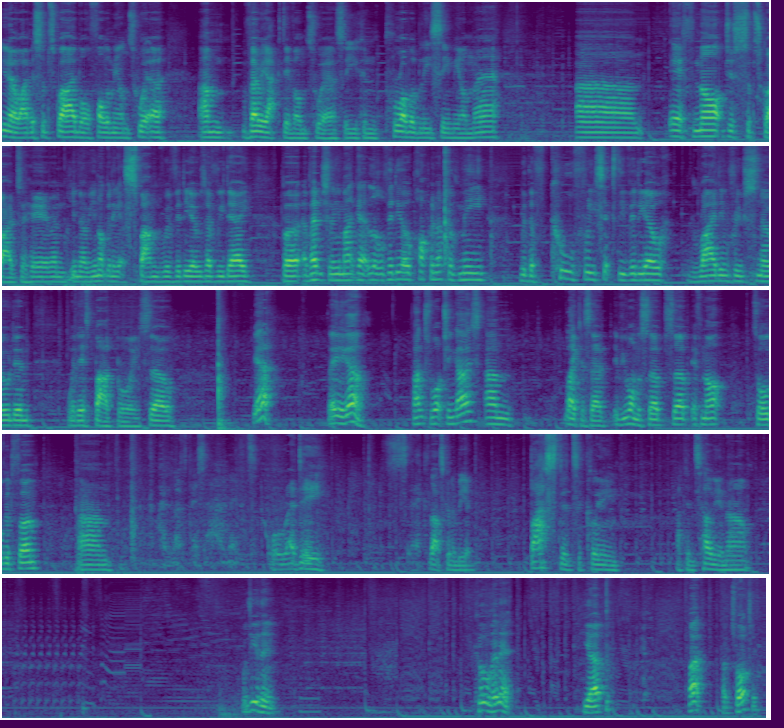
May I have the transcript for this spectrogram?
you know, either subscribe or follow me on Twitter. I'm very active on Twitter, so you can probably see me on there. And if not, just subscribe to here, and you know you're not going to get spammed with videos every day. But eventually, you might get a little video popping up of me with a cool 360 video riding through Snowdon with this bad boy. So, yeah, there you go. Thanks for watching, guys. And like I said, if you want to sub, sub. If not, it's all good fun. And I love this helmet already. Sick. That's going to be a bastard to clean. I can tell you now. What do you think? Cool, isn't it? Yep. Right, thanks for watching.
